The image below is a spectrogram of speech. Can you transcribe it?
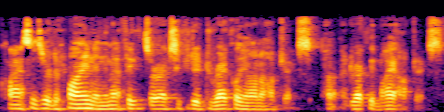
classes are defined and the methods are executed directly on objects, uh, directly by objects.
